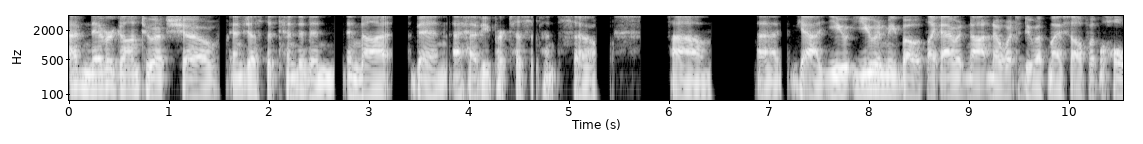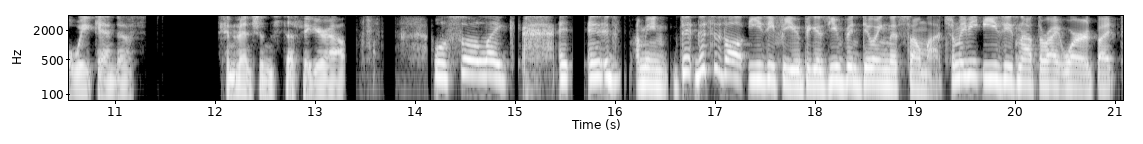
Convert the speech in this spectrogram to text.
I've never gone to a show and just attended and, and not been a heavy participant. So, um, uh, yeah, you you and me both. Like I would not know what to do with myself with a whole weekend of conventions to figure out. Well, so like, it, I mean, th- this is all easy for you because you've been doing this so much. So maybe easy is not the right word, but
